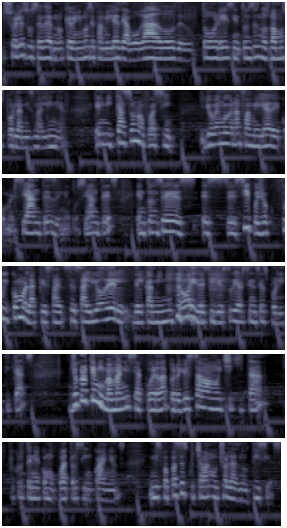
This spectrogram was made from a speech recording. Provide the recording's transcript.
suele suceder, ¿no? Que venimos de familias de abogados, de doctores, y entonces nos vamos por la misma línea. En mi caso no fue así. Yo vengo de una familia de comerciantes, de negociantes, entonces este, sí, pues yo fui como la que se salió del, del caminito y decidí estudiar ciencias políticas. Yo creo que mi mamá ni se acuerda, pero yo estaba muy chiquita, yo creo que tenía como cuatro o cinco años, y mis papás escuchaban mucho las noticias.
